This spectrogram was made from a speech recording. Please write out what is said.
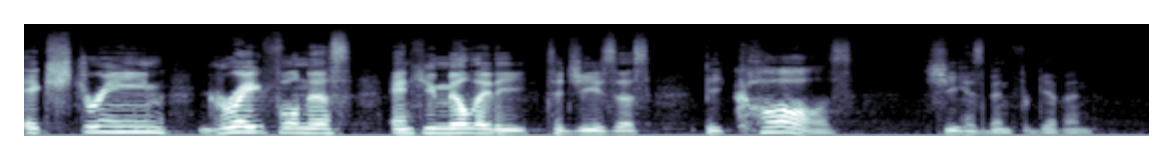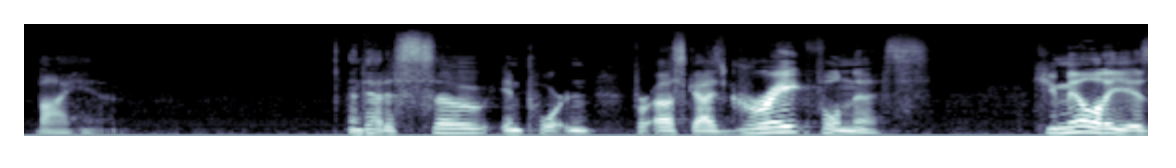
extreme gratefulness and humility to Jesus because she has been forgiven by him. And that is so important for us, guys. Gratefulness, humility is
